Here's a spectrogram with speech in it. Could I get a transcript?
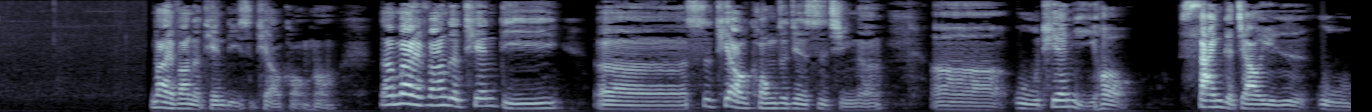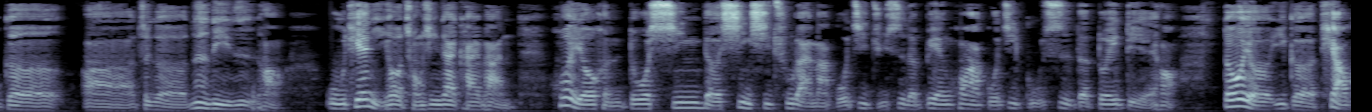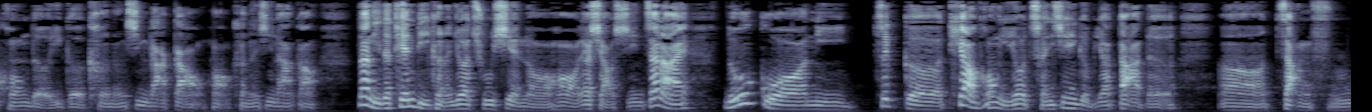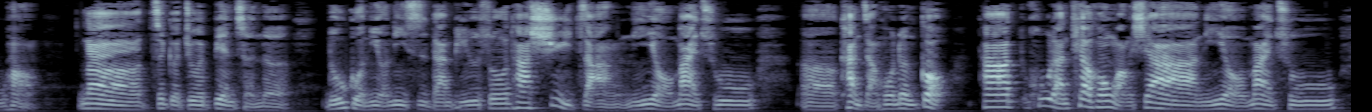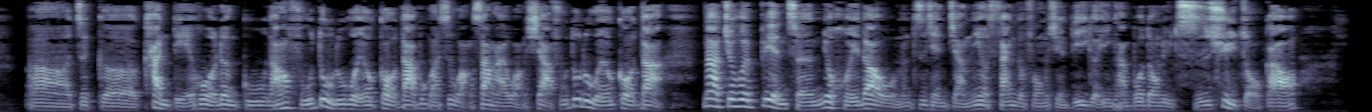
卖方的天敌是跳空哈，那卖方的天敌呃是跳空这件事情呢，呃五天以后三个交易日五个啊这个日历日哈，五天以后重新再开盘，会有很多新的信息出来嘛，国际局势的变化，国际股市的堆叠哈，都有一个跳空的一个可能性拉高哈，可能性拉高。那你的天敌可能就要出现了哈，要小心。再来，如果你这个跳空以后呈现一个比较大的呃涨幅哈，那这个就会变成了，如果你有逆势单，比如说它续涨，你有卖出呃看涨或认购，它忽然跳空往下，你有卖出。啊，这个看跌或认沽，然后幅度如果又够大，不管是往上还往下，幅度如果又够大，那就会变成又回到我们之前讲，你有三个风险：第一个，银行波动率持续走高，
